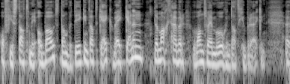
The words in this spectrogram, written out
of je stad mee opbouwt, dan betekent dat, kijk, wij kennen de machthebber, want wij mogen dat gebruiken. Uh,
